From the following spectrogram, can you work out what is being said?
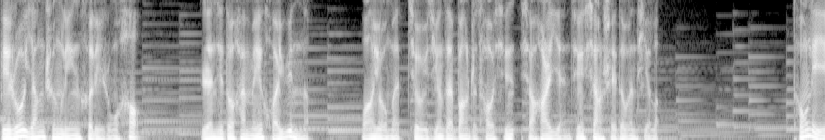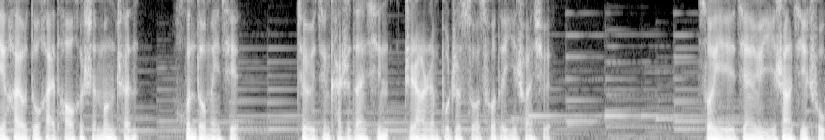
比如杨丞琳和李荣浩。人家都还没怀孕呢，网友们就已经在帮着操心小孩眼睛像谁的问题了。同理，还有杜海涛和沈梦辰，婚都没结，就已经开始担心这让人不知所措的遗传学。所以，鉴于以上基础，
